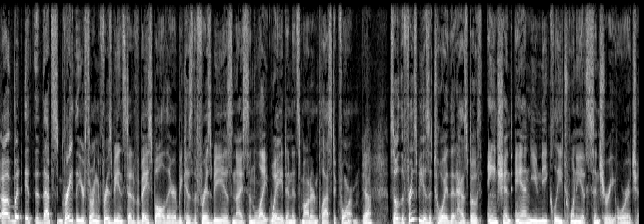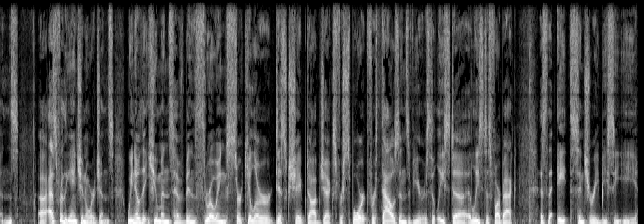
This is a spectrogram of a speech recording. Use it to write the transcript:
uh, but it, that's great that you're throwing a frisbee instead of a baseball there because the frisbee is nice and lightweight in its modern plastic form. Yeah. So the frisbee is a toy that has both ancient and uniquely 20th century origins. Uh, as for the ancient origins, we know that humans have been throwing circular, disc-shaped objects for sport for thousands of years, at least uh, at least as far back as the 8th century BCE.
